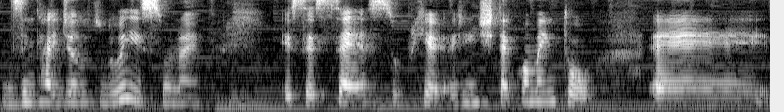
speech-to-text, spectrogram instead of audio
desencadeando tudo isso, né? Esse excesso, porque a gente até comentou, é,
